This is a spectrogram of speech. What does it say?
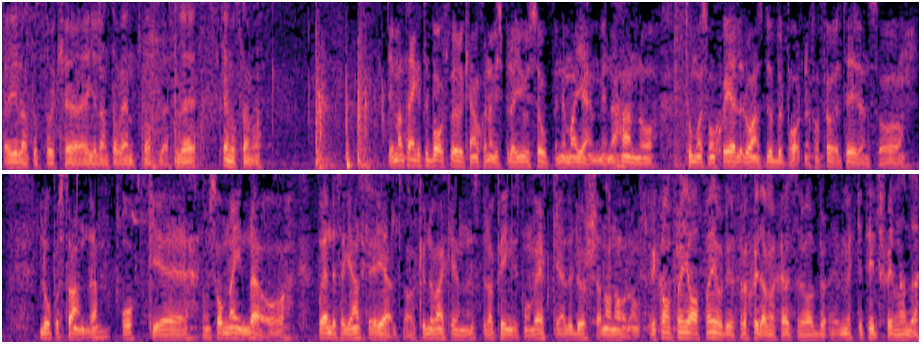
Jag gillar inte att stå i kö, jag gillar inte att vänta och sådär. Så det kan nog stämma. Det man tänker tillbaka på är väl kanske när vi spelade US Open i Miami. När han och Thomas von Schele, då hans dubbelpartner från förr i tiden, så låg på stranden och eh, de somnade in där och brände sig ganska rejält. Va? Kunde varken spela pingis på en vecka eller duscha någon av dem. Vi kom från Japan gjorde vi för att skydda mig själv så det var mycket tidsskillnad där.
